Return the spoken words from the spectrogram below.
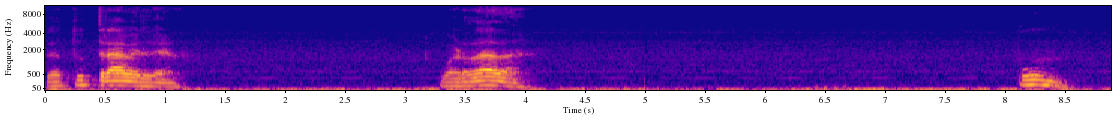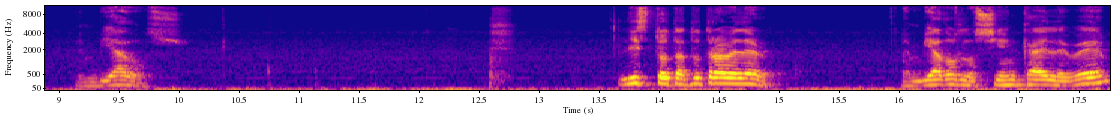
Tattoo Traveler. Guardada. Pum. Enviados. Listo, Tattoo Traveler. Enviados los 100 KLB.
